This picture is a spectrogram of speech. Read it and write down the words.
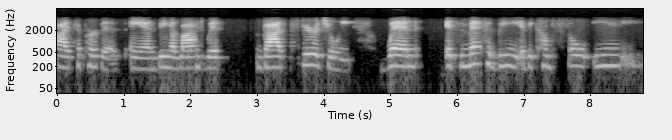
tied to purpose and being aligned with God spiritually. When it's meant to be, it becomes so easy.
